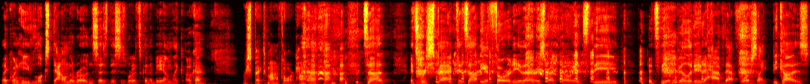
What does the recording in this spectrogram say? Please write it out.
Like when he looks down the road and says, "This is what it's going to be," I'm like, okay, Respect my authority. it's not it's respect. It's not the authority that i respect though. It's the it's the ability to have that foresight. Because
